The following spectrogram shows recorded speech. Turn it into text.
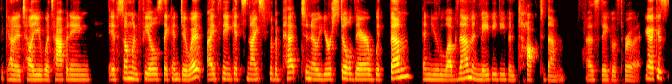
to kind of tell you what's happening. if someone feels they can do it, I think it's nice for the pet to know you're still there with them and you love them and maybe to even talk to them as they go through it. Yeah, because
